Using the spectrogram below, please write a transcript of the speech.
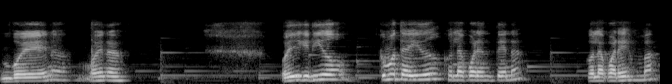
Buena, buena. Oye, querido, ¿cómo te ha ido con la cuarentena? ¿Con la cuaresma?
